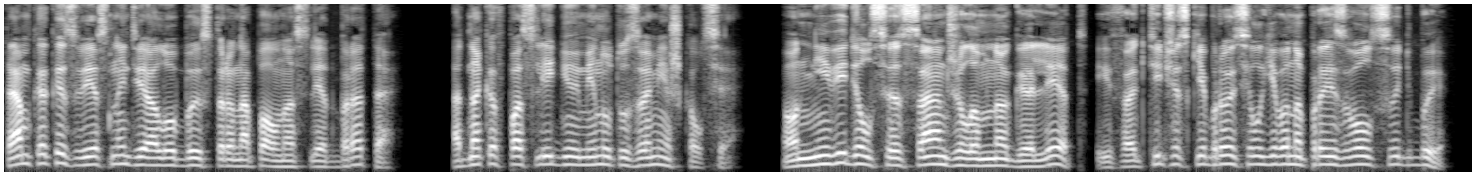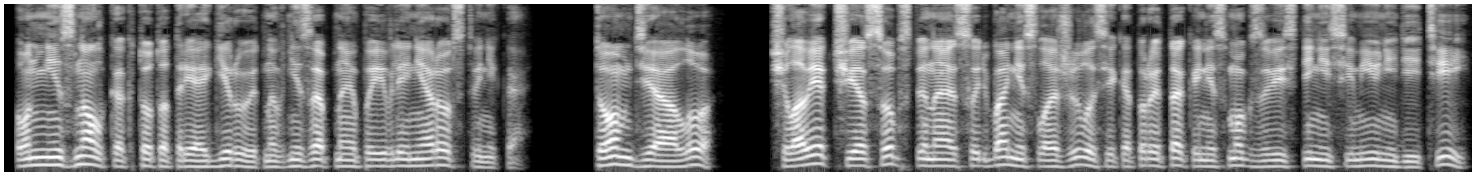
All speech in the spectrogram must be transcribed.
Там, как известно, Диало быстро напал на след брата, однако в последнюю минуту замешкался. Он не виделся с Анджело много лет и фактически бросил его на произвол судьбы. Он не знал, как тот отреагирует на внезапное появление родственника. Том Диало, человек, чья собственная судьба не сложилась и который так и не смог завести ни семью, ни детей,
